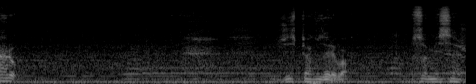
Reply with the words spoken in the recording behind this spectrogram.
Allô J'espère que vous allez voir ce message.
